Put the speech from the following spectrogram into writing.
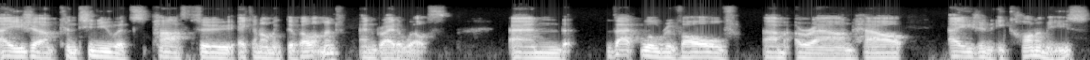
Asia continue its path to economic development and greater wealth. And that will revolve um, around how Asian economies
